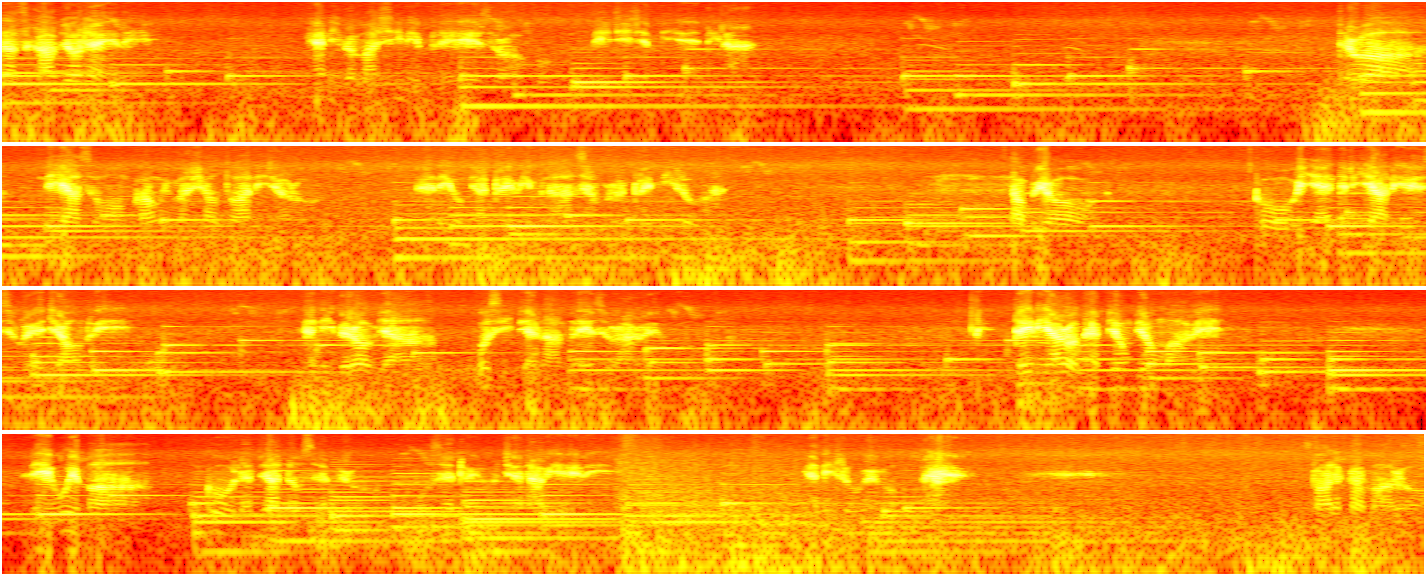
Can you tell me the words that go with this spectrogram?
သာစကားပြောတတ်ရင်လေခန်းဒီဘယ်မှာရှိနေမလဲဆိုတော့မေးကြည့်ချင်ပြီရဲ့ဒီလားသူကနေရာဆောင်ကောင်းပြီမှရှောက်သွားနေကြတော့ခန်းဒီကိုများတွေ့ပြီမလားဆိုတော့တွေ့ပြီလို့ပါနောက်ပြီးတော့ကိုအရန်တတိယနေတယ်ဆိုတဲ့အကြောင်းတွေခန်းဒီဘယ်တော့များကိုယ်စီပြန်လာမလဲဆိုတာ တွေတိန်နေရတော့ခက်ပြုံးပြုံးပါပဲလေဝေးပါကိုယ်လည်းပြနှုတ်ဆက်ပြီးတော့ကိုယ်ဆက်တွေကိုချန်ထားခဲ့တယ်လေညနေလိုပဲပေါ့ဘာလည်းကပါတော့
